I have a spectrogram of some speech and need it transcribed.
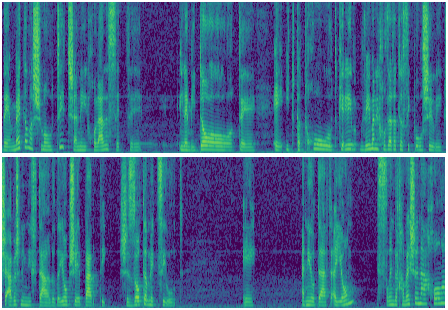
באמת המשמעותית שאני יכולה לשאת אה, למידות, אה, אה, התפתחות, כלים, ואם אני חוזרת לסיפור שלי, כשאבא שלי נפטר, וביום שהבנתי שזאת המציאות, אה, אני יודעת היום, 25 שנה אחורה,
